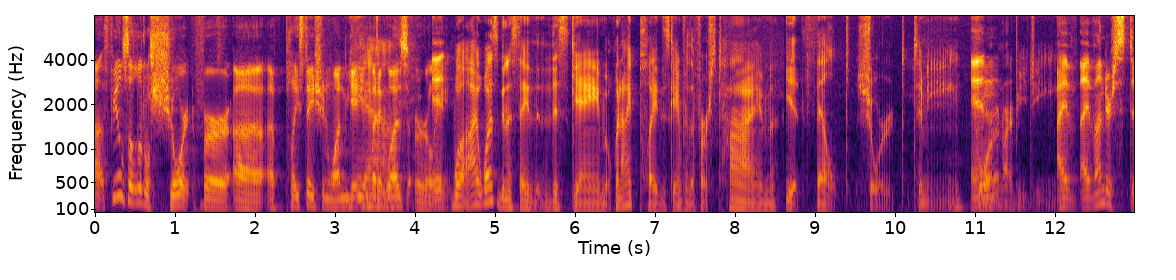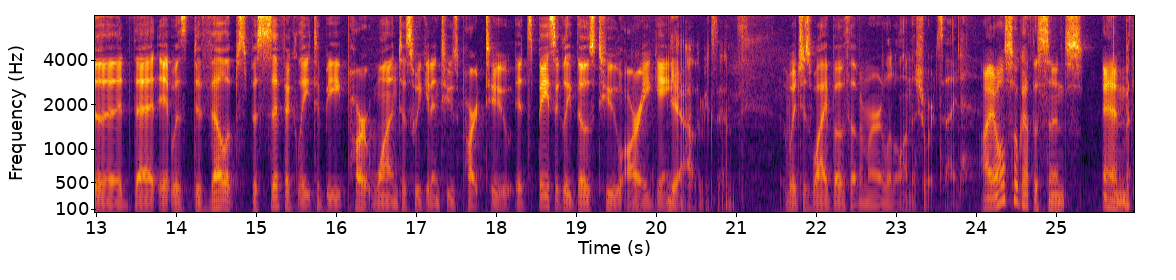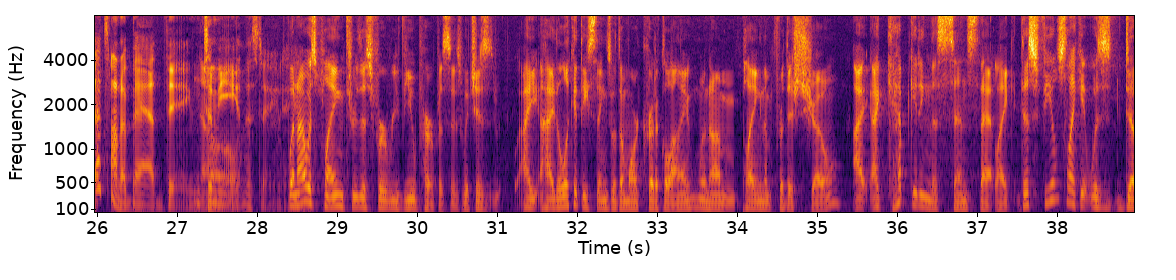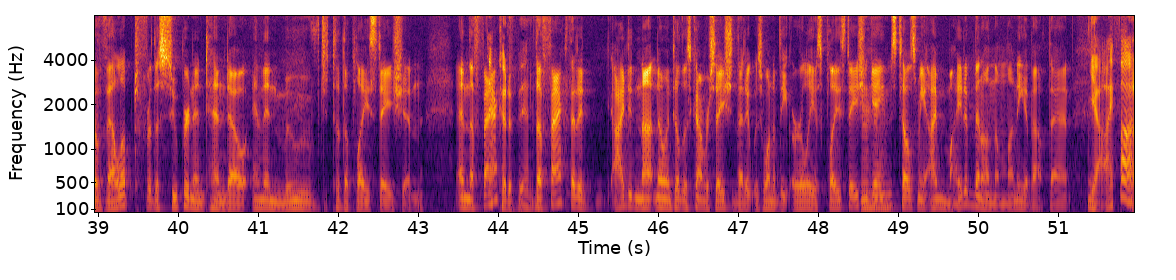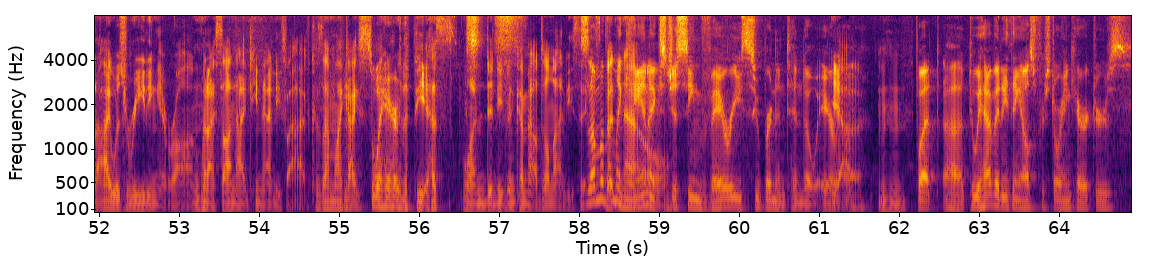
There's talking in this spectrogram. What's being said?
uh, feels a little short for uh, a PlayStation One game, but it was early. It- Well, I was going to say that this game, when I played this game for the first time, it felt short to me And for an RPG. I've I've understood that it was developed specifically to be part one to Suikoden 2's part two. It's basically those two are a game. yeah, that makes sense. Which is why both of them are a little on the short side. I also got the sense, and But that's not a bad thing to me in this day and age. when I was playing through this for review purposes, which is I, I look at these things with a more critical eye when I'm playing them for this show. I, I kept getting the sense that like this feels like it was developed for the Super Nintendo and then moved to the PlayStation. And the fact could have been. the fact that it I did not know until this conversation that it was one of the earliest PlayStation Mm-hmm. games tells me I might have been on the money about that. yeah, I thought I was reading it wrong when I saw 1995 because I'm like, I swear the PS1 didn't even come out till 96. Some of the mechanics no. just seem very Super Nintendo era. Yeah. Mm-hmm. But uh, do we have anything else for story and characters?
